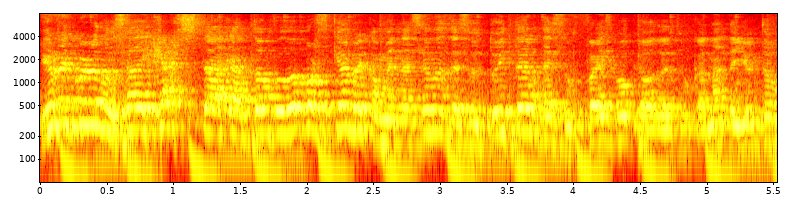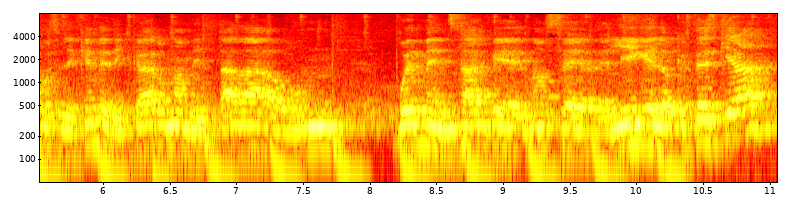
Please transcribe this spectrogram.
Y recuerden usar el hashtag Antón por si quieren recomendaciones de su Twitter, de su Facebook o de su canal de YouTube o si le quieren dedicar una mentada o un buen mensaje, no sé, de ligue, lo que ustedes quieran,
